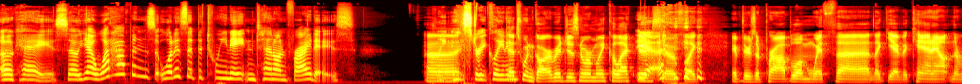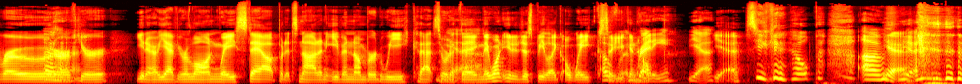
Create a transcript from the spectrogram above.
Okay, so yeah, what happens? What is it between eight and ten on Fridays? Clean- Uh, street cleaning. that's when garbage is normally collected. Yeah. So if like if there's a problem with uh, like you have a can out in the road, or Uh-huh. if you're you know you have your lawn waste out, but it's not an even numbered week, that sort of thing. They want you to just be like awake so Oh, you can help- ready. Yeah. Yeah. So you can help. Um, Yeah. yeah.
